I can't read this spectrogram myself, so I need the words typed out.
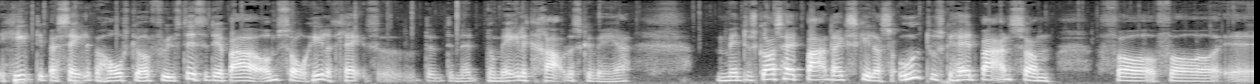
helt det basale behov skal opfyldes. Det, så det er bare omsorg, helt og klart, øh, den, den normale krav, der skal være. Men du skal også have et barn, der ikke skiller sig ud. Du skal have et barn, som for, for øh,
